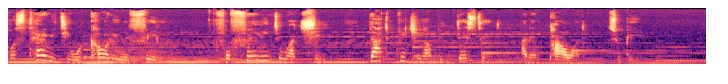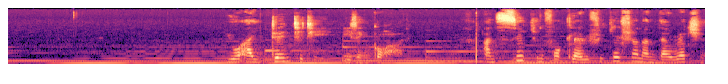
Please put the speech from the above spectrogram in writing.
posterity will call you a failure for failing to achieve that which you have been destined and empowered to be. Your identity is in God, and seeking for clarification and direction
